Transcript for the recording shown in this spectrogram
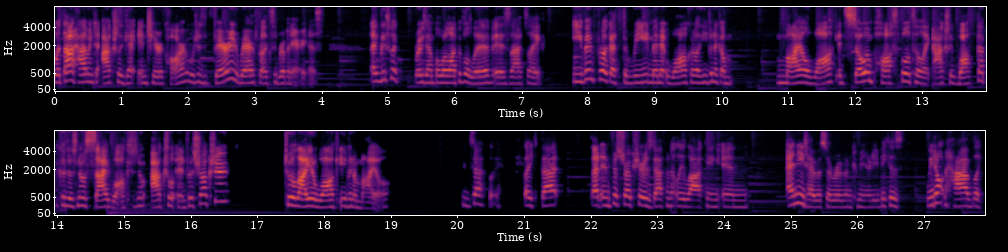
without having to actually get into your car, which is very rare for like suburban areas. At least like for example, where a lot of people live is that's like even for like a three minute walk or like even like a mile walk, it's so impossible to like actually walk that because there's no sidewalks, there's no actual infrastructure to allow you to walk even a mile. Exactly. Like that that infrastructure is definitely lacking in any type of suburban community because we don't have like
